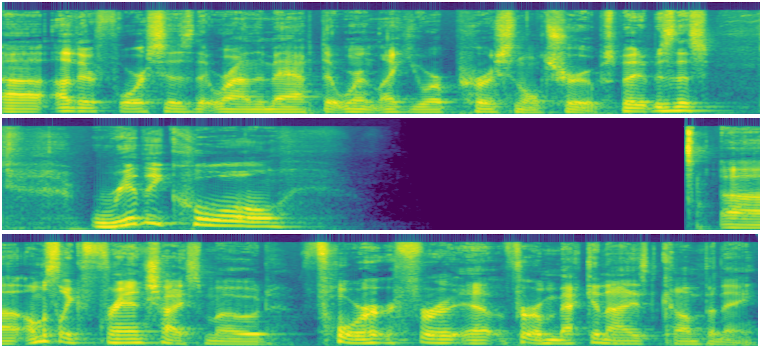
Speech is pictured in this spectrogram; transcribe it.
uh, other forces that were on the map that weren't like your personal troops, but it was this really cool. Uh, almost like franchise mode for for uh, for a mechanized company,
